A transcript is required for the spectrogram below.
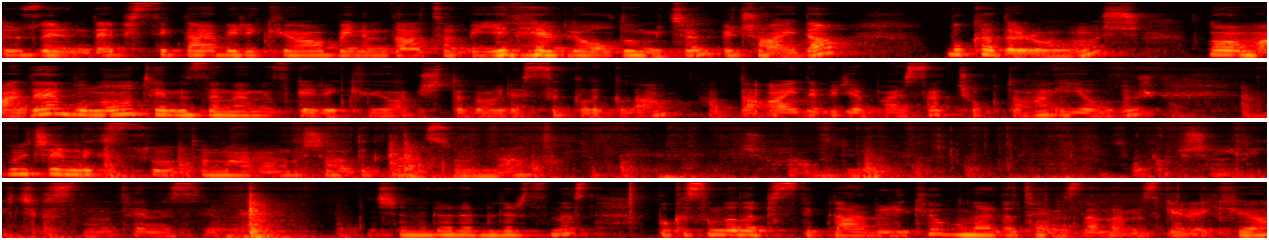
üzerinde pislikler birikiyor. Benim daha tabii yeni evli olduğum için 3 ayda bu kadar olmuş. Normalde bunu temizlememiz gerekiyor. İşte böyle sıklıkla. Hatta ayda bir yaparsak çok daha iyi olur. Bu içerideki su tamamen boşaldıktan sonra şu havluyu sokup şöyle iç kısmını temizliyorum. İçini görebilirsiniz. Bu kısımda da pislikler birikiyor. Bunları da temizlememiz gerekiyor.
